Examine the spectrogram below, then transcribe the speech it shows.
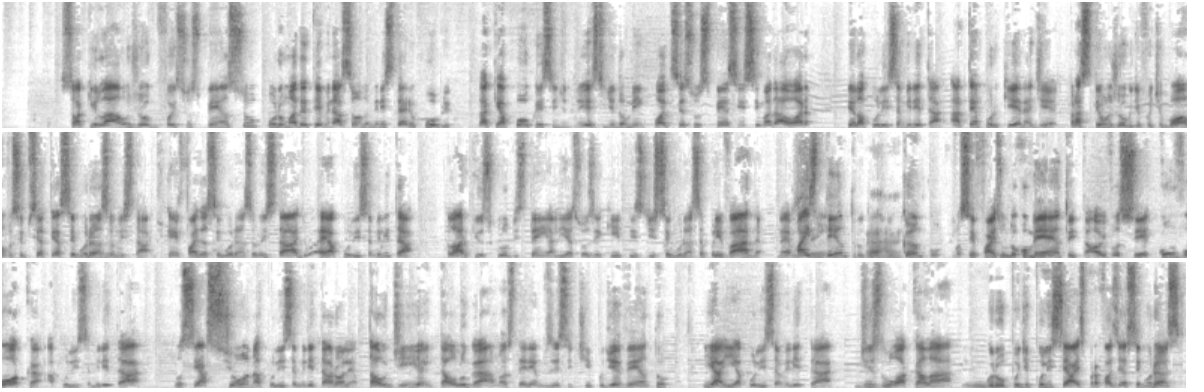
Só que lá o jogo foi suspenso por uma determinação do Ministério Público. Daqui a pouco esse, esse de domingo pode ser suspenso em cima da hora pela Polícia Militar. Até porque, né, Diego, para se ter um jogo de futebol, você precisa ter a segurança uhum. no estádio. Quem faz a segurança no estádio é a Polícia Militar. Claro que os clubes têm ali as suas equipes de segurança privada, né? Mas Sim. dentro do, uhum. do, campo, você faz um documento e tal, e você convoca a Polícia Militar, você aciona a Polícia Militar, olha, tal dia, em tal lugar, nós teremos esse tipo de evento, e aí a Polícia Militar desloca lá um grupo de policiais para fazer a segurança.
